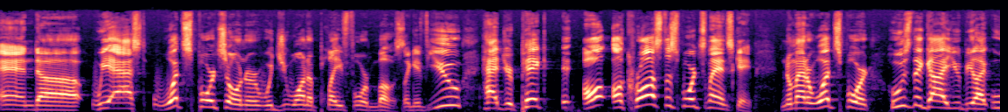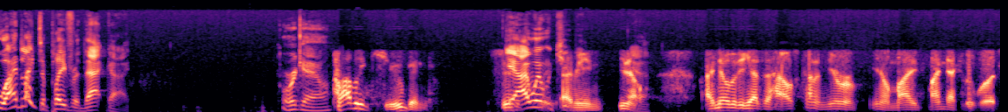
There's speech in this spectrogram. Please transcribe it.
And uh, we asked, what sports owner would you want to play for most? Like, if you had your pick all across the sports landscape, no matter what sport, who's the guy you'd be like, ooh, I'd like to play for that guy? Or gal. Probably Cuban. Yeah, I went with cuban I mean, you know, I know that he has a house kind of near, you know, my my neck of the woods,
